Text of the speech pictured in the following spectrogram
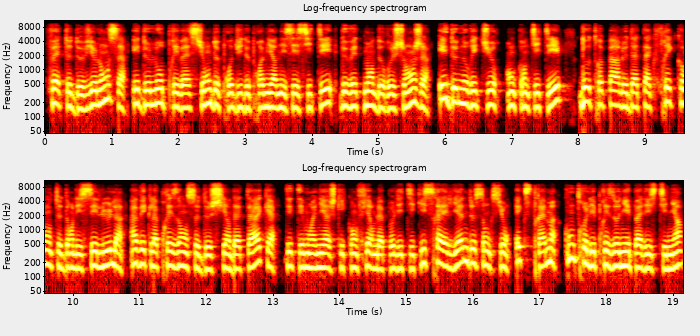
faites de violence et de lourdes privations de produits de première nécessité, de vêtements de rechange et de nourriture en quantité. D'autres parlent d'attaques fréquentes dans les cellules avec la présence de chiens d'attaque, des témoignages qui confirment la politique politique israélienne de sanctions extrêmes contre les prisonniers palestiniens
